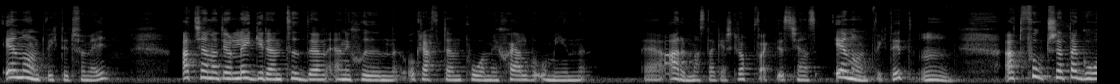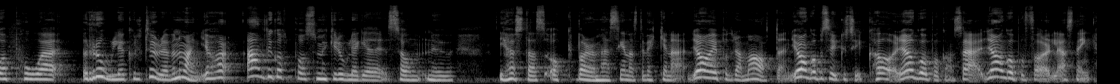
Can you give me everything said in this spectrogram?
enormt viktigt för mig. Att känna att jag lägger den tiden, energin och kraften på mig själv och min eh, arma stackars kropp faktiskt känns enormt viktigt. Att fortsätta gå på roliga kulturevenemang. Jag har aldrig gått på så mycket roliga grejer som nu i höstas och bara de här senaste veckorna. Jag är på Dramaten, jag går på Cirkus Cirkör, jag går på konsert, jag går på föreläsning.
